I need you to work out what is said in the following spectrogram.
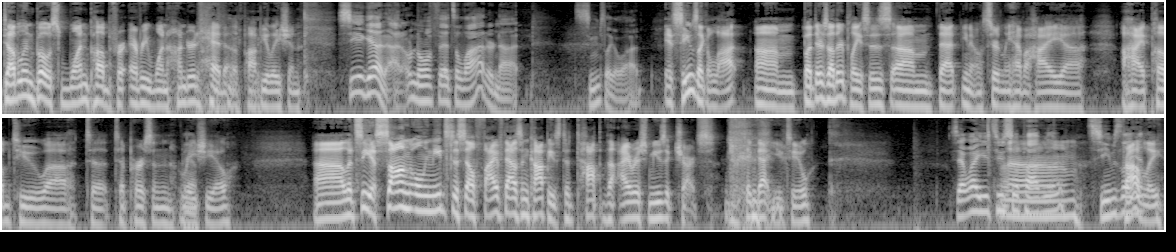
Dublin boasts one pub for every 100 head of population. See again, I don't know if that's a lot or not. Seems like a lot. It seems like a lot, um, but there's other places um, that you know certainly have a high uh, a high pub to uh, to to person ratio. Uh, let's see. A song only needs to sell five thousand copies to top the Irish music charts. Take that, U2. Is that why U2 so popular? Um, Seems like it. Probably,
